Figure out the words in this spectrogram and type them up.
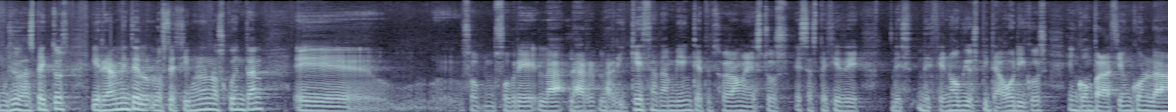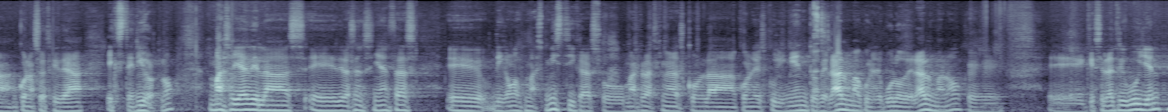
en muchos aspectos y realmente los testimonios nos cuentan eh, sobre la, riqueza también que atesoraban estos, esa especie de, de, cenobios pitagóricos en comparación con la, con la sociedad exterior. ¿no? Más allá de las, eh, de las enseñanzas, eh, digamos, más místicas o más relacionadas con, la, con el descubrimiento del alma, con el vuelo del alma, ¿no? que, eh, que se le atribuyen,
